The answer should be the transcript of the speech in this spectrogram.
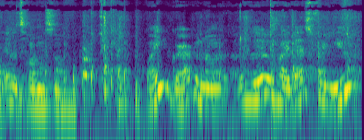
They was talking something. Why you grabbing all? It was like that's for you.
